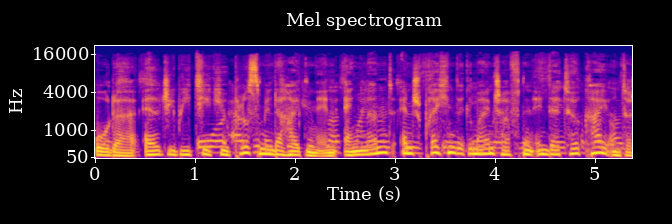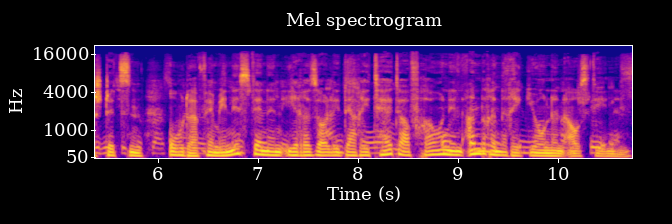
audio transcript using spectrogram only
oder LGBTQ-Plus-Minderheiten in England entsprechende Gemeinschaften in der Türkei unterstützen oder Feministinnen ihre Solidarität auf Frauen in anderen Regionen ausdehnen.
